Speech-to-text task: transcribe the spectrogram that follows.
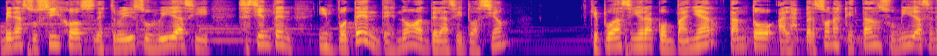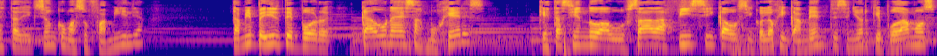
ven a sus hijos destruir sus vidas y se sienten impotentes, ¿no? ante la situación. Que pueda, Señor, acompañar tanto a las personas que están sumidas en esta adicción como a su familia. También pedirte por cada una de esas mujeres que está siendo abusada física o psicológicamente, Señor, que podamos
